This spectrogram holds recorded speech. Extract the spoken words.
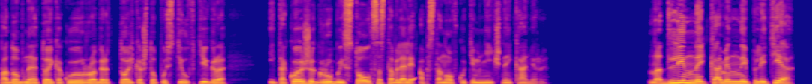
подобная той, какую Роберт только что пустил в тигра, и такой же грубый стол составляли обстановку темничной камеры. На длинной каменной плите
